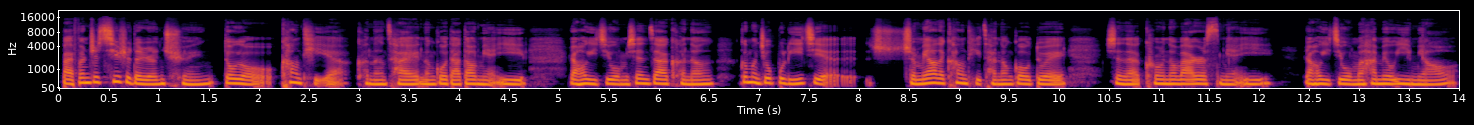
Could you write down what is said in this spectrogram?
百分之七十的人群都有抗体，可能才能够达到免疫。然后，以及我们现在可能根本就不理解什么样的抗体才能够对现在 coronavirus 免疫。然后，以及我们还没有疫苗，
